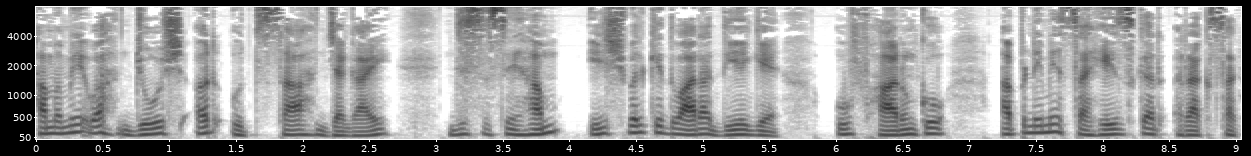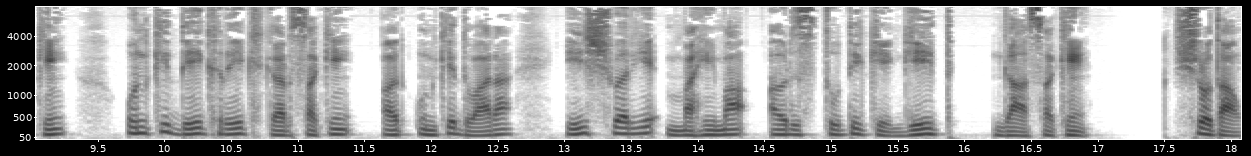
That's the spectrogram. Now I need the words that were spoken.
हम में वह जोश और उत्साह जगाए, जिससे हम ईश्वर के द्वारा दिए गए उपहारों को अपने में सहेज कर रख सकें, उनकी देख रेख कर सकें और उनके द्वारा ईश्वरीय महिमा और स्तुति के गीत गा सकें। श्रोताओं,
